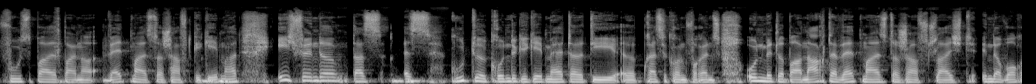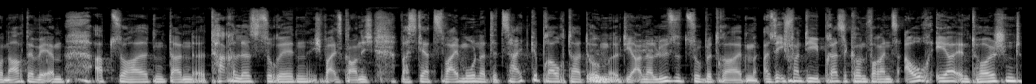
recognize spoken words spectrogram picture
Fußball bei einer Weltmeisterschaft gegeben hat. Ich finde, dass es gute Gründe gegeben hätte, die äh, Pressekonferenz unmittelbar nach der Weltmeisterschaft, vielleicht in der Woche nach der WM abzuhalten, dann äh, Tacheles zu reden. Ich weiß gar nicht, was der zwei Monate Zeit gebraucht hat, um mhm. die Analyse zu betreiben. Also ich fand die Pressekonferenz auch eher enttäuschend.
